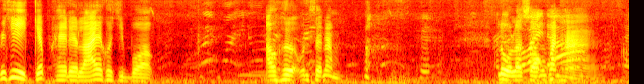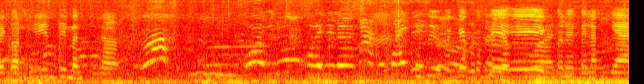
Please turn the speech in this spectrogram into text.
วิธีเก็บให้ได้หลายเขาสิบอก เอาเหอะมันเสยนำโลละสองพันหาใส่ก่อนที่ที่มันสินะที่ซื้อไปเก็บกาแฟเองไปได้ไปรับยา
